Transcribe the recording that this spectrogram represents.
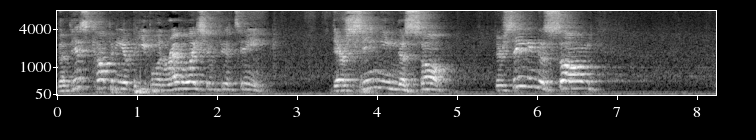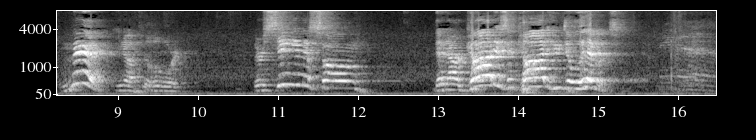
But this company of people in Revelation 15, they're singing the song. They're singing the song man, you know, I feel the Lord. They're singing the song that our God is a God who delivers. Amen.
